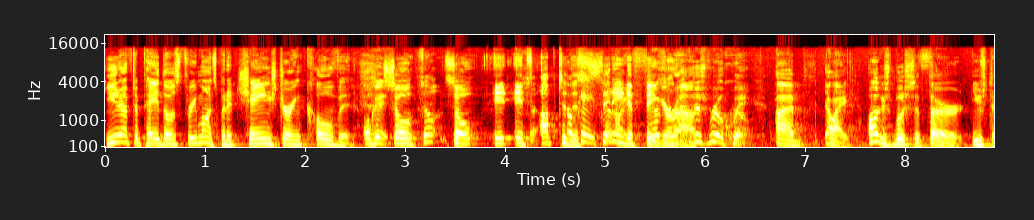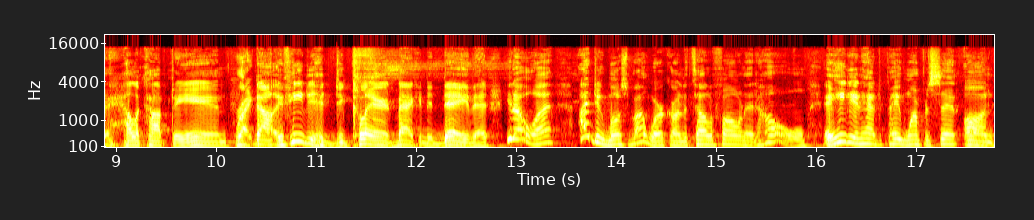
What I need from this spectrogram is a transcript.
you'd have to pay those three months, but it changed during COVID. Okay, So, so, so- it, it's up to the Okay, so- city to figure out. Just real quick. Uh, all right, August Busch III used to helicopter in. Right. Now, if he had declared back in the day that, you know what, I do most of my work on the telephone at home, and he didn't have to pay 1% on.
